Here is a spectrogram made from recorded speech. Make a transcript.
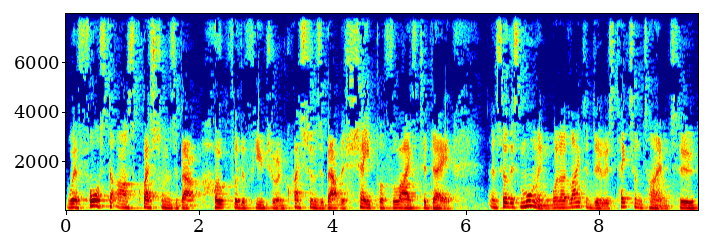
we're forced to ask questions about hope for the future and questions about the shape of life today. And so this morning, what I'd like to do is take some time to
